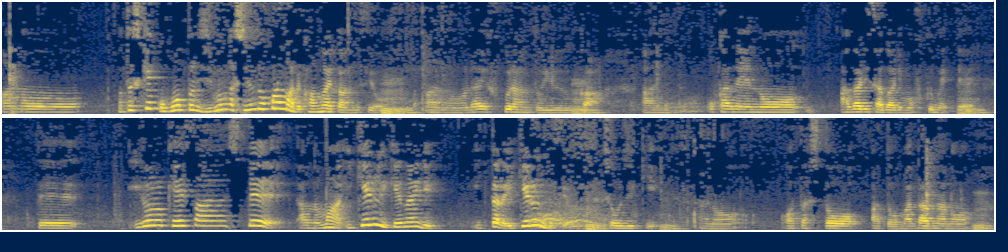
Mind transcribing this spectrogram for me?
あのー私結構本当に自分が死ぬところまで考えたんですよ、うん。あのライフプランというか、あのお金の上がり下がりも含めて、うん。でいろいろ計算してあの、まあ、いけるいけないで言ったらいけるんですよ、うん。正直、うん。あの私とあと、まあ、旦那の,、うん。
